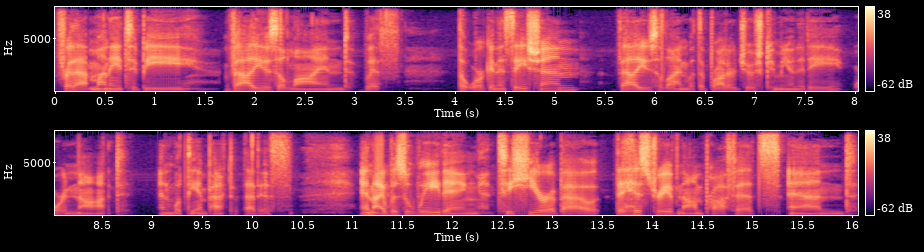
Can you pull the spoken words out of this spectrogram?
for that money to be values aligned with the organization, values aligned with the broader Jewish community, or not. and what the impact of that is. And I was waiting to hear about the history of nonprofits and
